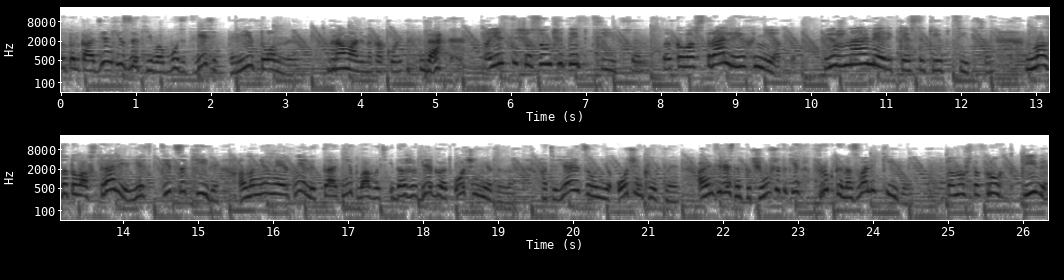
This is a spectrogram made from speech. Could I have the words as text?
то только один язык его будет весить 3 тонны. Громадина какой. Да. А есть еще сумчатые птицы. Только в Австралии их нет. В Южной Америке есть такие птицы. Но зато в Австралии есть птица киви. Она не умеет ни летать, ни плавать и даже бегает очень медленно. Хотя яйца у нее очень крупные. А интересно, почему все-таки фрукты назвали киви? Потому что фрукт киви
